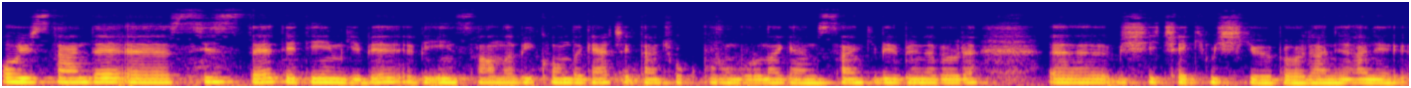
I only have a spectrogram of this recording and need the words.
O yüzden de e, siz de dediğim gibi bir insanla bir konuda gerçekten çok burun buruna gelmiş. Sanki birbirine böyle e, bir şey çekmiş gibi böyle hani hani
